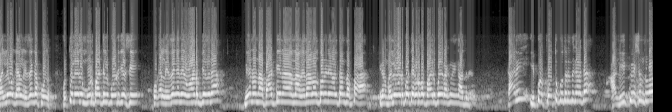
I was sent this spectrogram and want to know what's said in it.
మళ్ళీ ఒకవేళ నిజంగా పొ- పొత్తు లేదు మూడు పార్టీలు పోటీ చేసి ఒకవేళ నిజంగా నేను ఓడడం చెందినా నేను నా పార్టీ నా నా విధానాలతో నేను వెళ్తాను తప్ప ఇక్కడ మళ్ళీ ఓడిపోతే ఎక్కడికో పారిపోయే రకం కాదు నేను. కానీ ఇప్పుడు పొత్తు కుదిరింది కనుక ఆ ఈక్వేషన్స్లో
